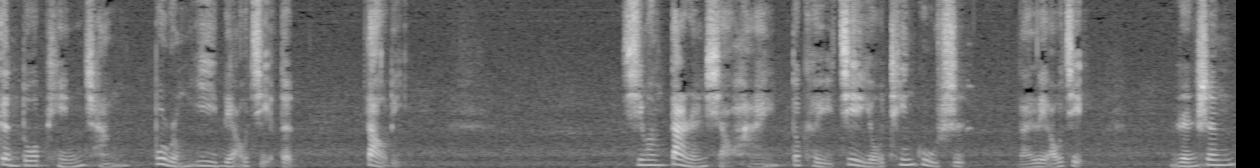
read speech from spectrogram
更多平常不容易了解的道理。希望大人小孩都可以借由听故事来了解人生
